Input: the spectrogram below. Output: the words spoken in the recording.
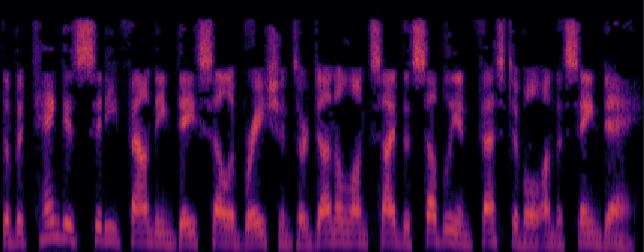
The Batangas City Founding Day celebrations are done alongside the Sublian Festival on the same day.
